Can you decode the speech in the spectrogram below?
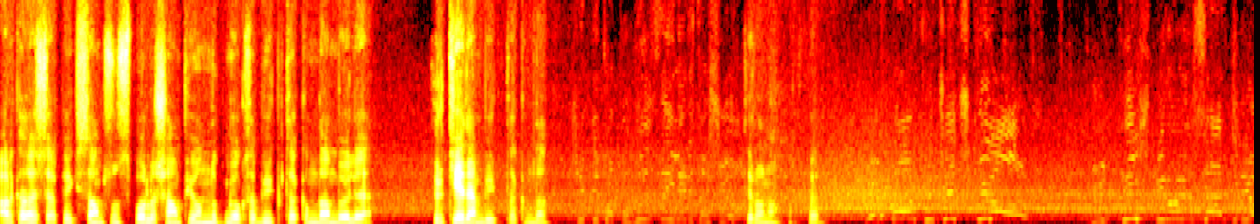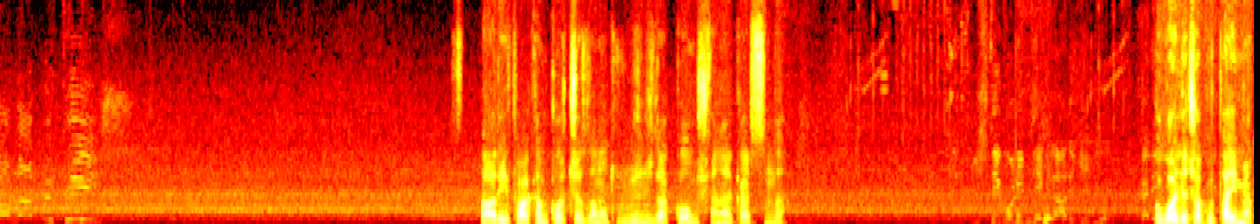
Arkadaşlar peki Samsun Spor'la şampiyonluk mu yoksa büyük bir takımdan böyle Türkiye'den büyük bir takımdan? Bitir onu. Aferin. Ve fark üçe çıkıyor. Müthiş bir oyun sergiliyorlar. Müthiş. Tarihi farka mı koşacağız lan? 31. dakika olmuş Fener karşısında. Bu golde çok bir payım yok.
